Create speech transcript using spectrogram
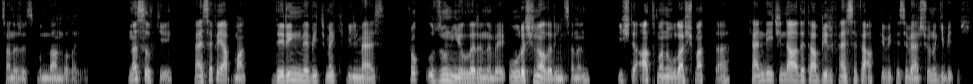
sanırız bundan dolayı. Nasıl ki felsefe yapmak derin ve bitmek bilmez, çok uzun yıllarını ve uğraşını alır insanın, işte Atman'a ulaşmak da kendi içinde adeta bir felsefe aktivitesi versiyonu gibidir.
